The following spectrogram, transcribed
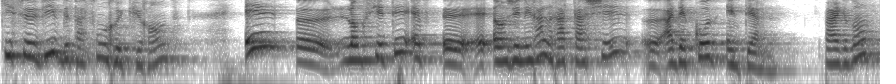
qui se vivent de façon récurrente. Et euh, l'anxiété euh, est, en général rattachée à des causes internes. Par exemple,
